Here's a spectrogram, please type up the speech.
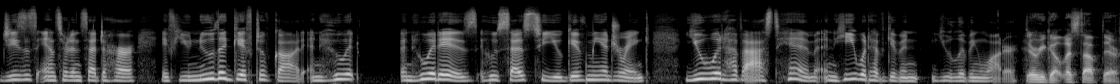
Jesus answered and said to her, If you knew the gift of God and who it and who it is who says to you, Give me a drink, you would have asked him, and he would have given you living water. There we go. Let's stop there.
